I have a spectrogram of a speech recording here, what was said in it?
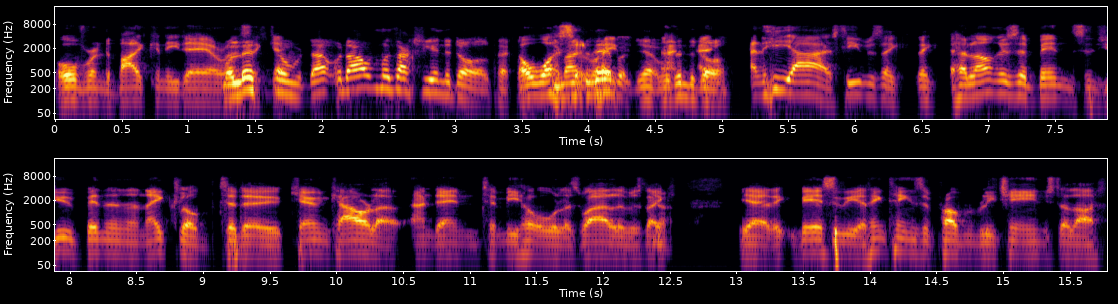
over in the balcony there. Well, and, like, no, that that one was actually in the Dáil. Pickle. Oh, was it? Right. label, Yeah, it was in the and, Dáil. and he asked, he was like, like, how long has it been since you've been in a nightclub to the Ceann Comhairle and then to Micheál as well? It was like, yeah, like basically, I think things have probably changed a lot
